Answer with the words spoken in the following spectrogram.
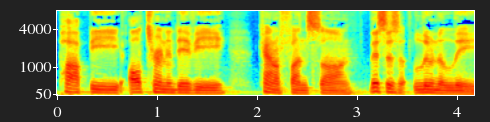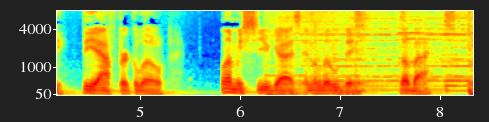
poppy, alternative kind of fun song. This is Luna Li, The Afterglow. Let me see you guys in a little bit. Bye bye.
